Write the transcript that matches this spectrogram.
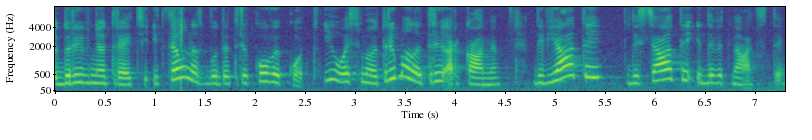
дорівнює третій. І це у нас буде тріковий код. І ось ми отримали три аркани: 9, 10 і 19.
